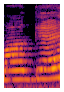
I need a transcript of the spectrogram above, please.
Okay.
